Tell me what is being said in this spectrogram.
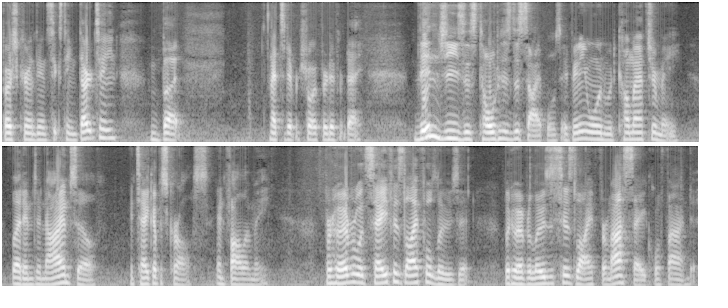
1 Corinthians 16, 13. But that's a different story for a different day. Then Jesus told his disciples, If anyone would come after me, let him deny himself and take up his cross and follow me. For whoever would save his life will lose it but whoever loses his life for my sake will find it.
